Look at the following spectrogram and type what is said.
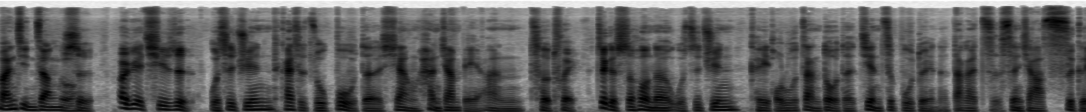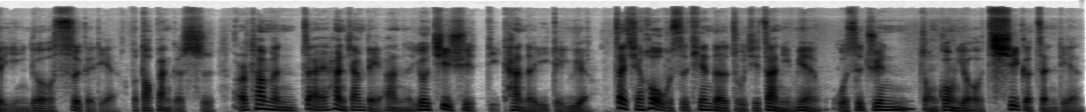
蛮紧张的哦。是。二月七日，五十军开始逐步的向汉江北岸撤退。这个时候呢，五十军可以投入战斗的建制部队呢，大概只剩下四个营又四个连，不到半个师。而他们在汉江北岸呢，又继续抵抗了一个月。在前后五十天的阻击战里面，五十军总共有七个整连、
